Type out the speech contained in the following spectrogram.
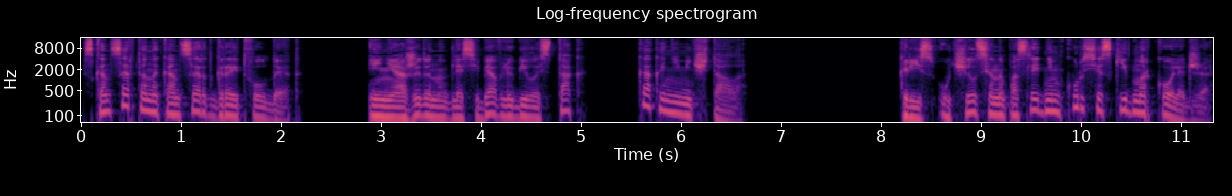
с концерта на концерт Grateful Dead и неожиданно для себя влюбилась так, как и не мечтала. Крис учился на последнем курсе Скидмар колледжа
